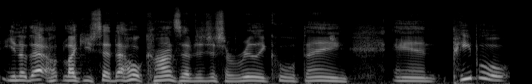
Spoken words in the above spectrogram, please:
you know that, like you said, that whole concept is just a really cool thing, and people,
